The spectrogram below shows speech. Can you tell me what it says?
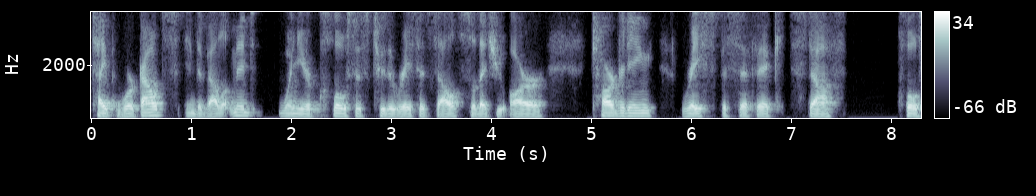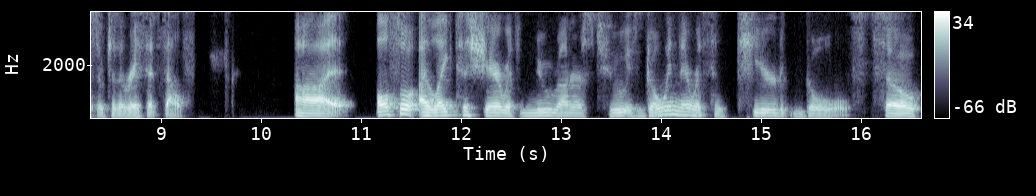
type workouts in development when you're closest to the race itself so that you are targeting race specific stuff closer to the race itself. Uh, also, I like to share with new runners too is go in there with some tiered goals. So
